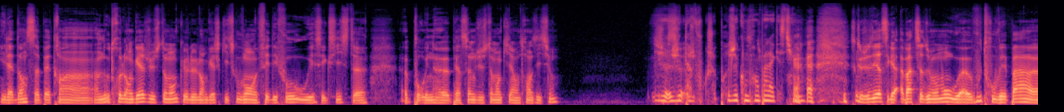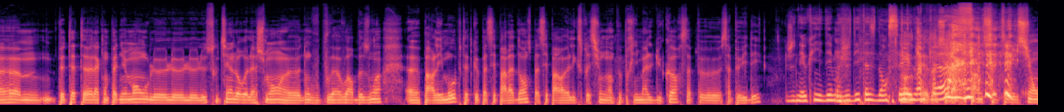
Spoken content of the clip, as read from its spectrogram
Et la danse, ça peut être un, autre langage justement que le langage qui souvent fait défaut ou est sexiste euh, pour une personne justement qui est en transition? Je, je, je, comprends pas la question. Ce que je veux dire, c'est qu'à partir du moment où vous euh, vous trouvez pas euh, peut-être l'accompagnement ou le, le, le, soutien, le relâchement dont vous pouvez avoir besoin par les mots, peut-être que passer par la danse, passer par l'expression un peu primale du corps, ça peut, ça peut aider? Je n'ai aucune idée, moi je déteste danser. c'est la fin de cette émission.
